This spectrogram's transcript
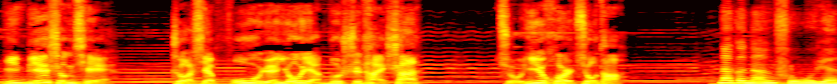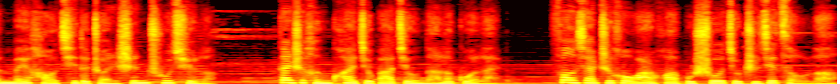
您别生气，这些服务员有眼不识泰山，就一会儿就到。”那个男服务员没好气的转身出去了，但是很快就把酒拿了过来，放下之后二话不说就直接走了。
